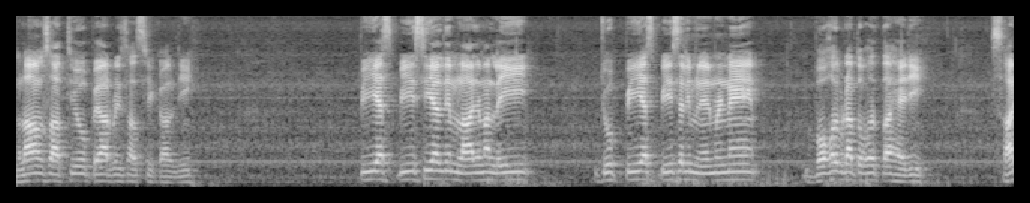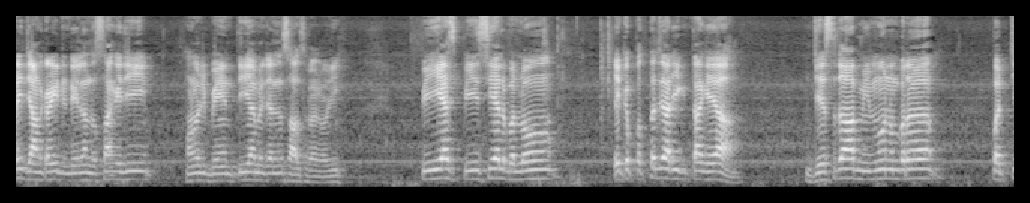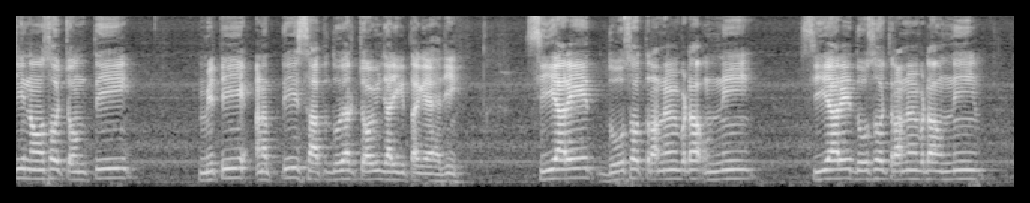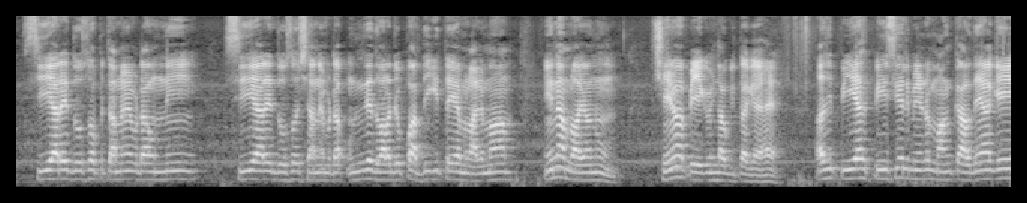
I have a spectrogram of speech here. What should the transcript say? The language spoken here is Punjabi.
ਮੁਲਾਜ਼ਮ ਸਾਥੀਓ, ਪਿਆਰ ਭਰੀ ਸਤਿ ਸ੍ਰੀ ਅਕਾਲ ਜੀ। ਪੀਐਸਪੀਸੀਐਲ ਦੇ ਮੁਲਾਜ਼ਮਾਂ ਲਈ ਜੋ ਪੀਐਸਪੀਸੀਐਲ ਦੀ ਮੈਨੇਜਮੈਂਟ ਨੇ ਬਹੁਤ ਵੱਡਾ ਤੋਹਫਾ ਦਿੱਤਾ ਹੈ ਜੀ। ਸਾਰੀ ਜਾਣਕਾਰੀ ਡਿਟੇਲ ਨਾਲ ਦੱਸਾਂਗੇ ਜੀ। ਹੁਣ ਮੇਰੀ ਬੇਨਤੀ ਆ, ਮੇਰੇ ਚੈਨਲ ਨੂੰ ਸਬਸਕ੍ਰਾਈਬ ਕਰੋ ਜੀ। ਪੀਐਸਪੀਸੀਐਲ ਵੱਲੋਂ ਇੱਕ ਪੱਤਰ ਜਾਰੀ ਕੀਤਾ ਗਿਆ, ਜਿਸ ਦਾ ਮੀਮੋ ਨੰਬਰ 25934 ਮਿਤੀ 29/7/2024 ਜਾਰੀ ਕੀਤਾ ਗਿਆ ਹੈ ਜੀ। CRA 293/19 CRA 294/19 CRA 295/19 CRA 296/19 ਦੇ ਦੁਆਰਾ ਜੋ ਭਰਤੀ ਕੀਤੇ ਗਏ ਮੁਲਾਜ਼ਮਾਂ, ਇਹਨਾਂ ਮੁਲਾਜ਼ਮਾਂ ਨੂੰ 6ਵਾਂ ਪੇ ਕਮਿਸ਼ਨ ਲਾਗੂ ਕੀਤਾ ਗਿਆ ਹੈ। ਅਸੀਂ ਪੀਐਸ ਪੀਸੀਐਲ ਮਿੰਟ ਮੰਗ ਕਰਦੇ ਹਾਂ ਕਿ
